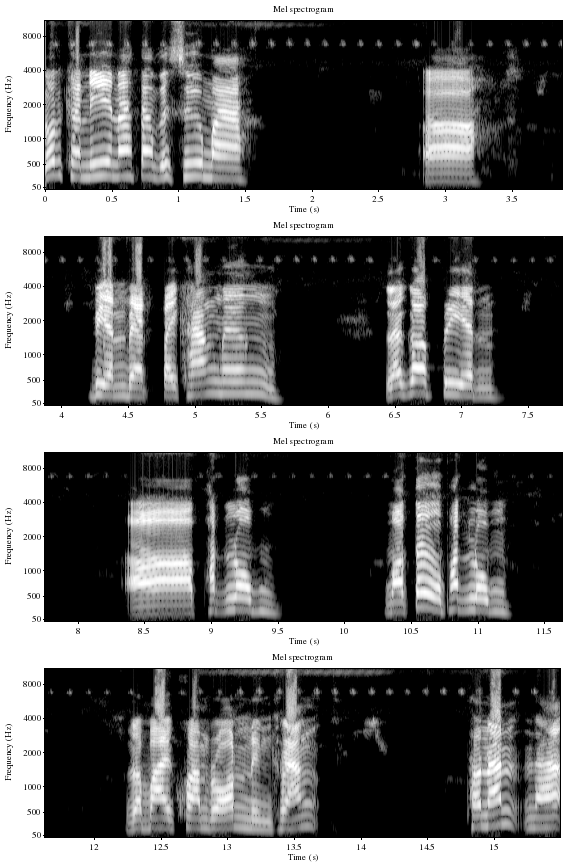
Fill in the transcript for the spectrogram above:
รถคันนี้นะ ตั้งแต่ซื้อมาอ่าเปลี่ยนแบตไปครั้งหนึ่ง แล้วก็เปลี่ยนอ่าพัดลม มอเตอร์พัดลม ระบายความร้อนหนึ่งครั้ง เท่านั้นนะฮะ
